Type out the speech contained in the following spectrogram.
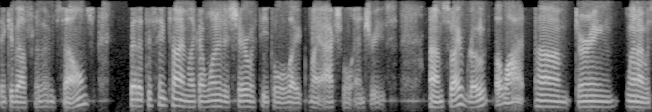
think about for themselves. But at the same time, like I wanted to share with people like my actual entries. Um, so I wrote a lot um, during when I was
